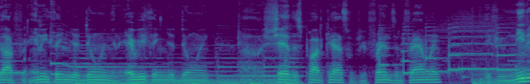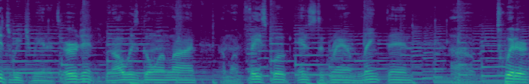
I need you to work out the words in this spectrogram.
God for anything you're doing and everything you're doing. Uh, share this podcast with your friends and family. If you needed to reach me and it's urgent, you can always go online. I'm on Facebook, Instagram, LinkedIn, uh, Twitter.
